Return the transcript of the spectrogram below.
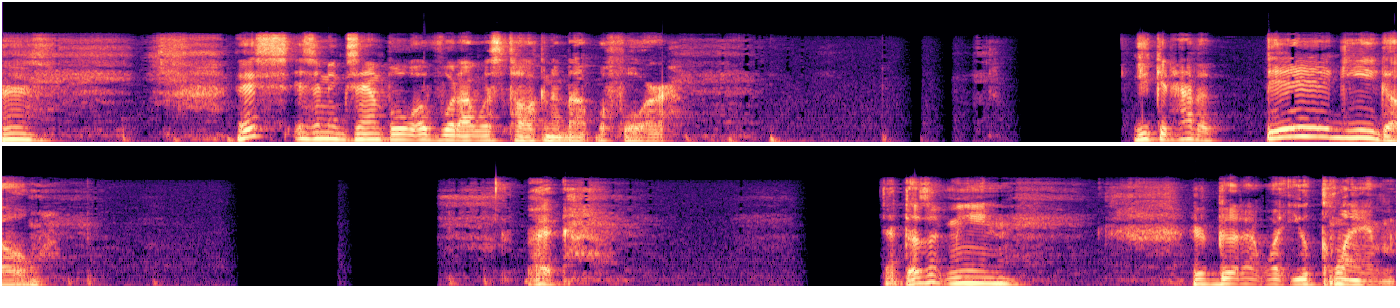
This is an example of what I was talking about before. You can have a big ego, but that doesn't mean you're good at what you claim.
